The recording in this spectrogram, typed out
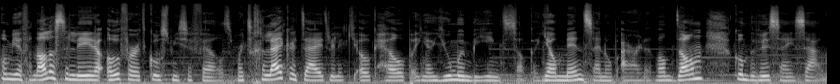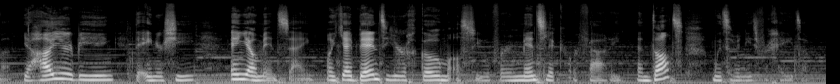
Om je van alles te leren over het kosmische veld. Maar tegelijkertijd wil ik je ook helpen jouw human being te zakken. Jouw mens zijn op aarde. Want dan komt bewustzijn samen. Je higher being, de energie en jouw mens zijn. Want jij bent hier gekomen als ziel voor een menselijke ervaring. En dat moeten we niet vergeten.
